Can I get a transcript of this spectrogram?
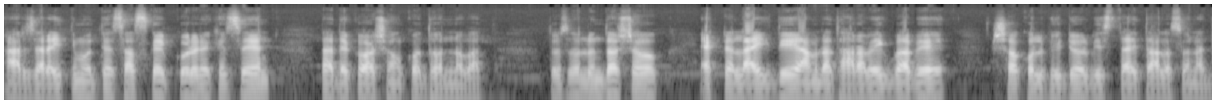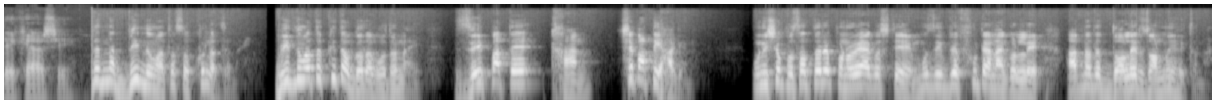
আর যারা ইতিমধ্যে সাবস্ক্রাইব করে রেখেছেন, তাদেরকে অসংখ্য ধন্যবাদ। তো চলুন দর্শক, একটা লাইক দিয়ে আমরা ধারাবাহিকভাবে সকল ভিডিওর বিস্তারিত আলোচনা দেখে আসি। না বিন্দু মাত্র চক্ষু লজ্জা নাই। বিন্দু মাত্র কৃতজ্ঞতা বোধ নাই। যে পাতে খান, সে পাতে হাগেন। উনিশশো পঁচাত্তরের পনেরোই আগস্টে মুজিবরে ফুটা না করলে আপনাদের দলের জন্মই হইতো না।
